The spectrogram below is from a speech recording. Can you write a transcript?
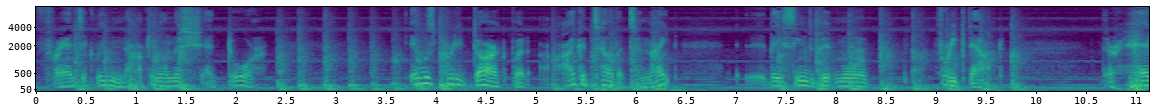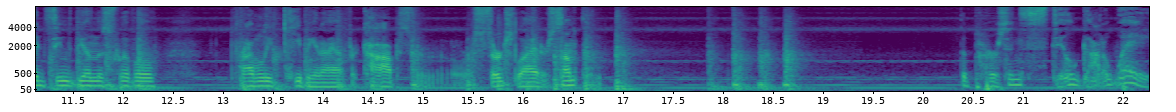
frantically knocking on the shed door. It was pretty dark, but I could tell that tonight they seemed a bit more freaked out. Their heads seemed to be on the swivel, probably keeping an eye out for cops or, or a searchlight or something. The person still got away,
